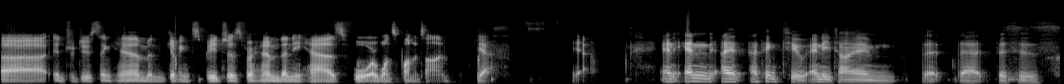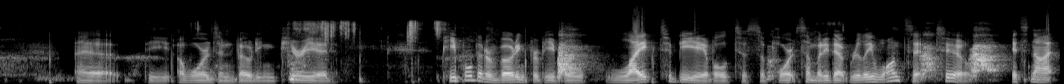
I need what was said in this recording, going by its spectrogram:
uh, introducing him and giving speeches for him than he has for Once Upon a Time. yes. Yeah. And and I, I think too, anytime that that this is uh, the awards and voting period, people that are voting for people like to be able to support somebody that really wants it too. It's not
